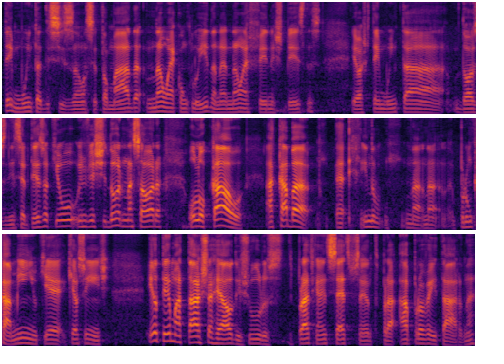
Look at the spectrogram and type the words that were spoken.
tem muita decisão a ser tomada, não é concluída, né, não é finished business. Eu acho que tem muita dose de incerteza que o investidor nessa hora, o local acaba é, indo na, na, por um caminho que é, que é o seguinte: eu tenho uma taxa real de juros de praticamente 7% para aproveitar. Né?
